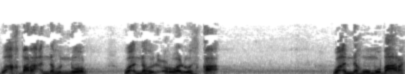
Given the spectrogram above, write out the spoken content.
وأخبر أنه النور وأنه العروة الوثقى وأنه مبارك.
